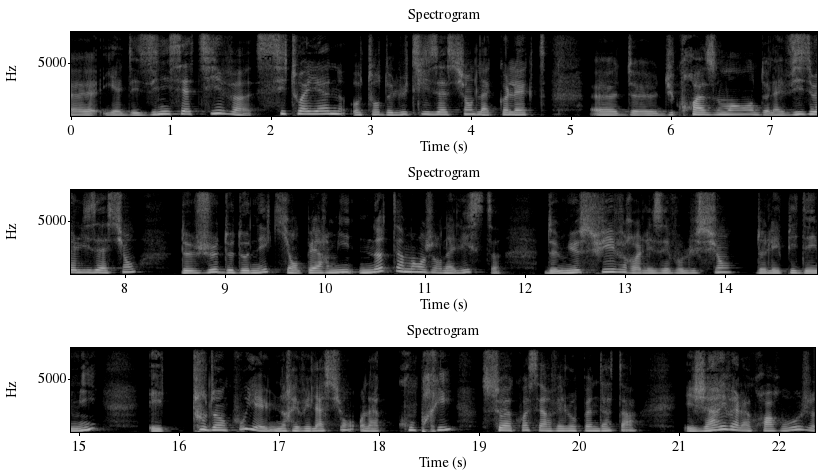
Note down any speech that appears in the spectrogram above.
il y a eu des initiatives citoyennes autour de l'utilisation de la collecte, de, du croisement, de la visualisation de jeux de données qui ont permis notamment aux journalistes de mieux suivre les évolutions de l'épidémie. Et tout d'un coup, il y a eu une révélation. On a compris ce à quoi servait l'open data. Et j'arrive à la Croix-Rouge,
